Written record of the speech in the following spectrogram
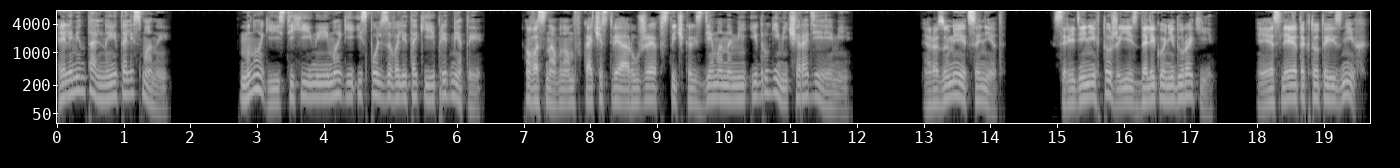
Элементальные талисманы. Многие стихийные маги использовали такие предметы, в основном в качестве оружия в стычках с демонами и другими чародеями. Разумеется, нет. Среди них тоже есть далеко не дураки. Если это кто-то из них,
